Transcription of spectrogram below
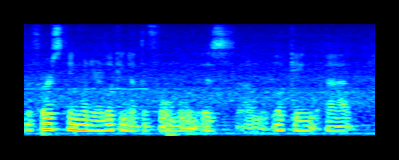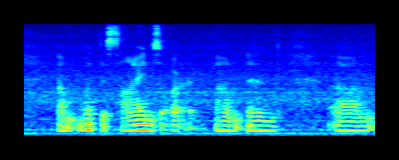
the first thing when you're looking at the full moon is um, looking at what the signs are. Um, and um,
